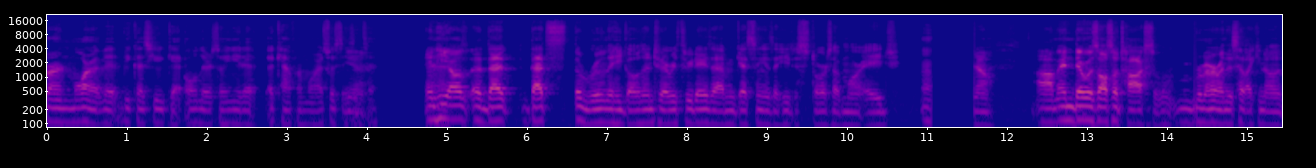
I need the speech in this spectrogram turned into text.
burn more of it because he would get older, so he needed to account for more. That's what Sazed Yeah. said. And he Uh, also uh, that that's the room that he goes into every three days. I'm guessing is that he just stores up more age. Uh. You know, um, and there was also talks. Remember when they said like you know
